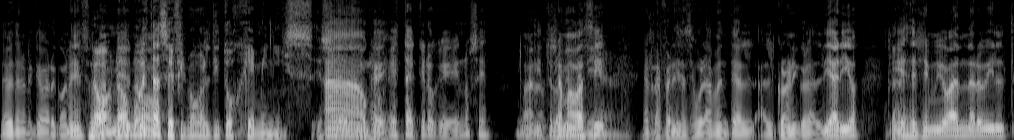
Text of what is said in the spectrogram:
Debe tener que ver con eso. No, también, no, porque esta se filmó con el título Géminis. Eso, Ah, no, ok. Esta creo que, no sé. Bueno, se llamaba tenía. En referencia seguramente al, al Chronicle, al diario. Claro. Y es de Jamie Vanderbilt,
